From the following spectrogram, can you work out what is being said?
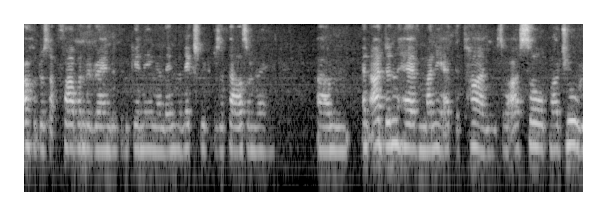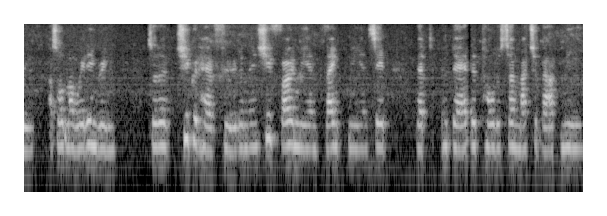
oh, it was like 500 Rand at the beginning, and then the next week it was a thousand Rand. Um, and I didn't have money at the time, so I sold my jewelry. I sold my wedding ring so that she could have food. And then she phoned me and thanked me and said that her dad had told her so much about me,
